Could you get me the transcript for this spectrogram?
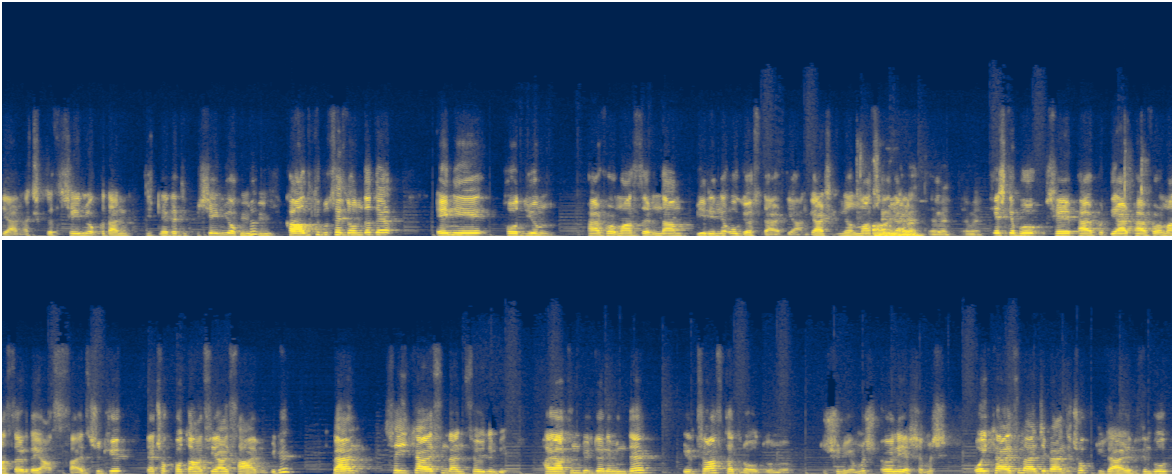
Yani açıkçası şeyim yok, o kadar negatif bir şeyim yoktu. Hı hı. Kaldı ki bu sezonda da en iyi podyum performanslarından birini o gösterdi yani. Gerçekten inanılmaz Aynen. şeyler Evet, yaptı. evet, evet. Keşke bu şey diğer performansları da yansısaydı. Çünkü ya çok potansiyel sahibi biri. Ben şey hikayesinden söyleyeyim bir hayatının bir döneminde bir trans kadın olduğunu düşünüyormuş. Öyle yaşamış. O hikayesi bence bence çok güzeldi. Bizim bu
